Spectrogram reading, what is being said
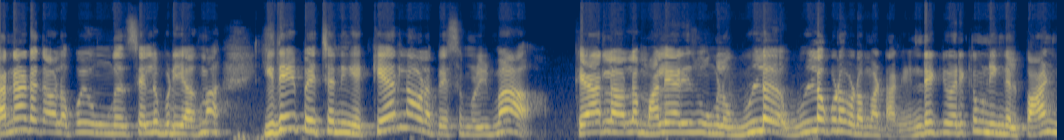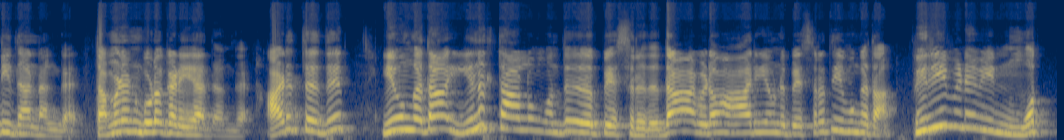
கர்நாடகாவில் போய் உங்கள் செல்லுபடியாகுமா? இதே பேச்சை நீங்கள் கேரளாவில் பேச முடியுமா? கேரளாவில் மலையாளிஸ் உங்களை உள்ள உள்ள கூட விட மாட்டாங்க. இன்றைக்கு வரைக்கும் நீங்கள் பாண்டி தான் அங்க. தமிழன் கூட கிடையாது அங்க. அடுத்தது இவங்க தான் இனத்தாலும் வந்து பேசுறது. திராவிடம் ஆரியம்னு பேசுறது இவங்க தான். பிரிவினவின் மொத்த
